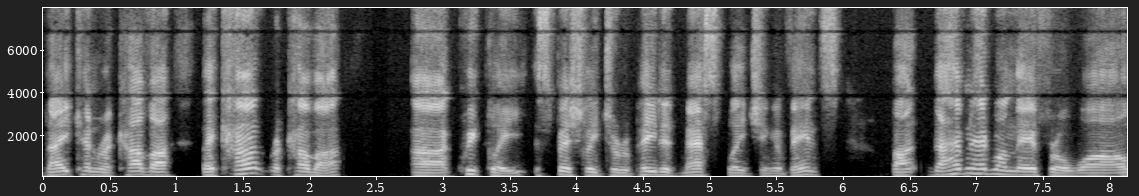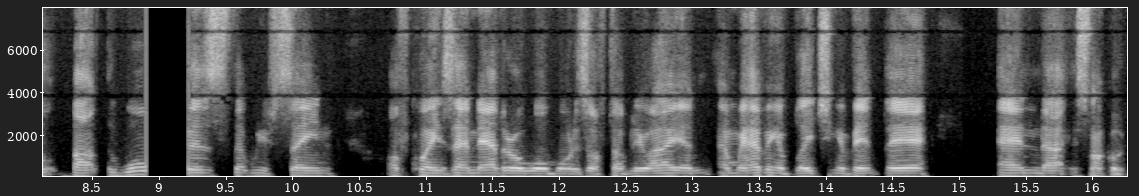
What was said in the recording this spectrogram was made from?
They can recover. They can't recover uh, quickly, especially to repeated mass bleaching events. But they haven't had one there for a while. But the warm waters that we've seen off Queensland, now there are warm waters off WA, and, and we're having a bleaching event there, and uh, it's not good.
